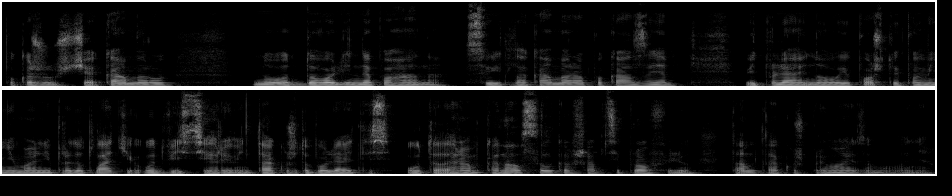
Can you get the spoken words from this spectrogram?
Покажу ще камеру. Ну, доволі непогана світла камера показує. Відправляю новою поштою по мінімальній предоплаті у 200 гривень. Також додайтесь у телеграм-канал, ссылка в шапці профілю. Там також приймаю замовлення.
